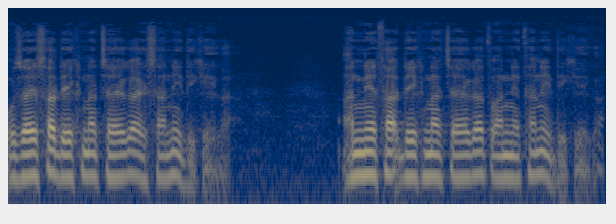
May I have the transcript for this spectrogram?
वो जैसा देखना चाहेगा, ऐसा नहीं दिखेगा। अन्यथा देखना चाहेगा तो अन्यथा नहीं दिखेगा।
